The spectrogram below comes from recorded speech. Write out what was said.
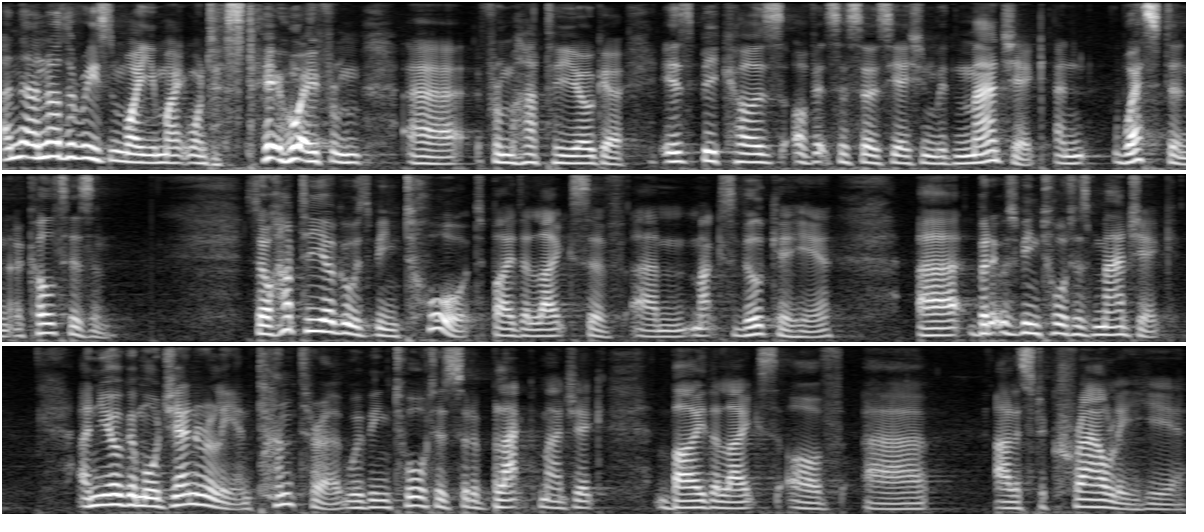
And another reason why you might want to stay away from, uh, from Hatha Yoga is because of its association with magic and Western occultism. So Hatha Yoga was being taught by the likes of um, Max Wilke here, uh, but it was being taught as magic. and yoga more generally and tantra were being taught as sort of black magic by the likes of uh, Aleister Crowley here,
